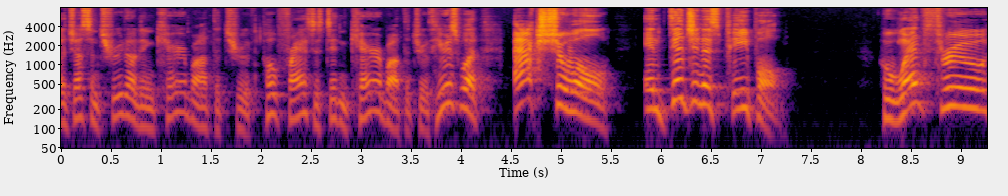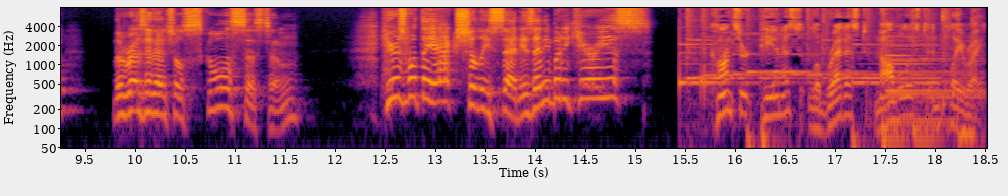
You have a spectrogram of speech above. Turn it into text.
uh, Justin Trudeau didn't care about the truth. Pope Francis didn't care about the truth. Here's what actual indigenous people who went through the residential school system, here's what they actually said. Is anybody curious? Concert pianist, librettist, novelist, and playwright,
